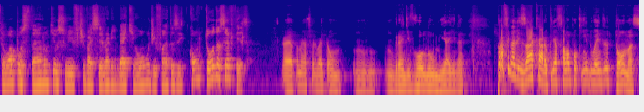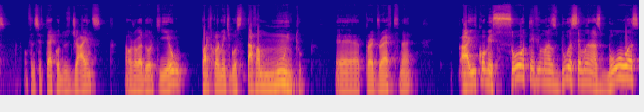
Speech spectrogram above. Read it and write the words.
tô apostando que o Swift vai ser running back 1 de fantasy com toda certeza. É, eu também acho que ele vai ter um, um, um grande volume aí, né? Para finalizar, cara, eu queria falar um pouquinho do Andrew Thomas, offensive tackle dos Giants. É um jogador que eu particularmente gostava muito é, para draft, né? Aí começou, teve umas duas semanas boas,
